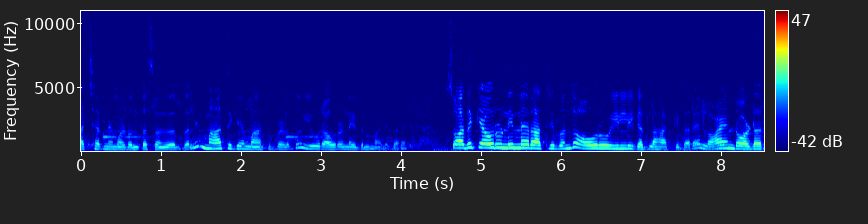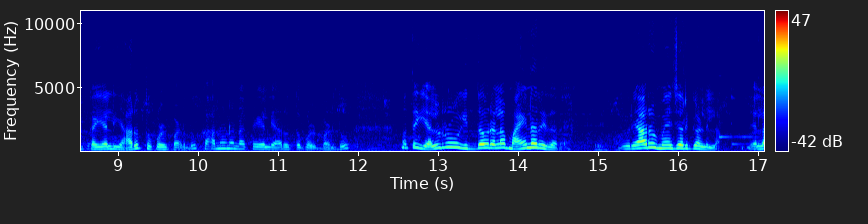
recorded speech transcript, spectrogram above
ಆಚರಣೆ ಮಾಡುವಂಥ ಸಂದರ್ಭದಲ್ಲಿ ಮಾತಿಗೆ ಮಾತು ಬೆಳೆದು ಇವರು ಅವರನ್ನು ಇದನ್ನು ಮಾಡಿದ್ದಾರೆ. ಸೊ ಅದಕ್ಕೆ ಅವರು ನಿನ್ನೆ ರಾತ್ರಿ ಬಂದು ಅವರು ಇಲ್ಲಿ ಗದ್ದಲ ಹಾಕಿದ್ದಾರೆ. ಲಾ ಆ್ಯಂಡ್ ಆರ್ಡರ್ ಕೈಯಲ್ಲಿ ಯಾರೂ ತಗೊಳ್ಬಾರ್ದು ಕಾನೂನನ್ನು ಕೈಯಲ್ಲಿ ಯಾರೂ ತಗೊಳ್ಬಾರ್ದು. ಮತ್ತು ಎಲ್ಲರೂ ಇದ್ದವರೆಲ್ಲ ಮೈನರ್ ಇದ್ದಾರೆ. ಇವ್ರು ಯಾರೂ ಮೇಜರ್ಗಳಿಲ್ಲ ಎಲ್ಲ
